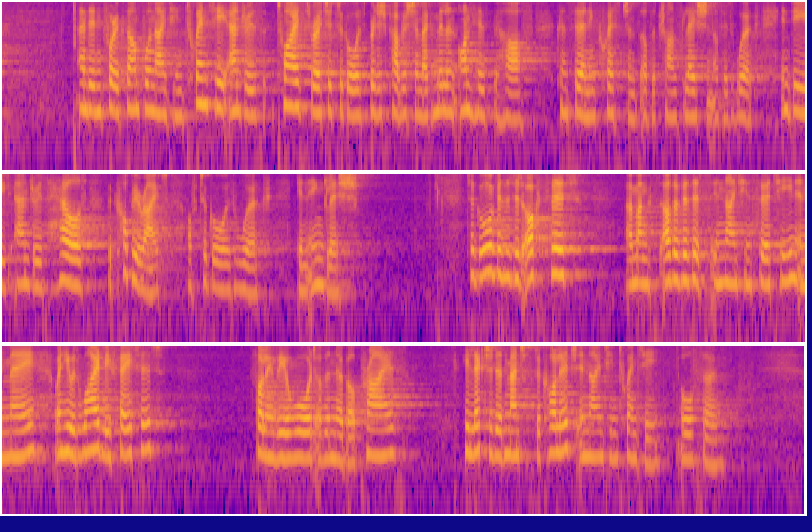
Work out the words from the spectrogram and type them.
And in, for example, 1920, Andrews twice wrote to Tagore's British publisher Macmillan on his behalf concerning questions of the translation of his work. Indeed, Andrews held the copyright of Tagore's work in English. Tagore visited Oxford amongst other visits in 1913 in May, when he was widely feted following the award of the Nobel Prize. He lectured at Manchester College in 1920 also.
